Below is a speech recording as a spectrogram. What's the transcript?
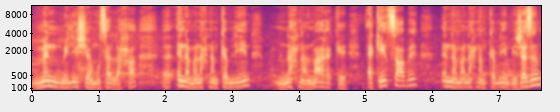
من ميليشيا مسلحة. آه، إنما نحن مكملين نحن المعركة أكيد صعبة إنما نحن مكملين بجزم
